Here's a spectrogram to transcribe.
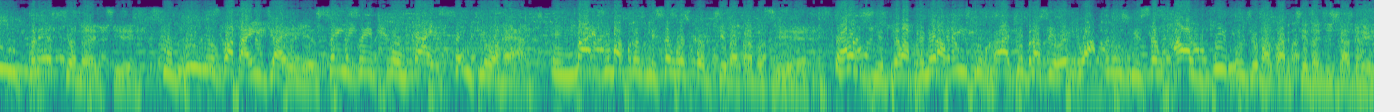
Impressionante! Sobrinhos do Ataíde AM, 6Y e 100 kHz, em mais uma transmissão esportiva para você. Hoje, pela primeira vez no rádio brasileiro, a transmissão ao vivo de uma partida de xadrez.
